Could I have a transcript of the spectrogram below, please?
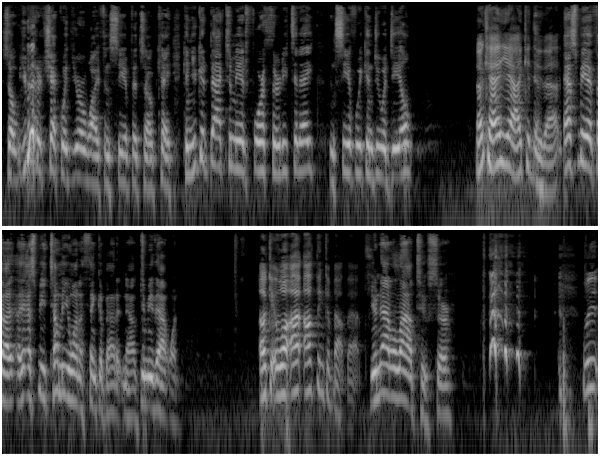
so you better check with your wife and see if it's okay. Can you get back to me at 4:30 today and see if we can do a deal? Okay, yeah, I could yeah. do that. Ask me if I ask me. Tell me you want to think about it now. Give me that one. Okay, well I, will think about that. You're not allowed to, sir. What,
